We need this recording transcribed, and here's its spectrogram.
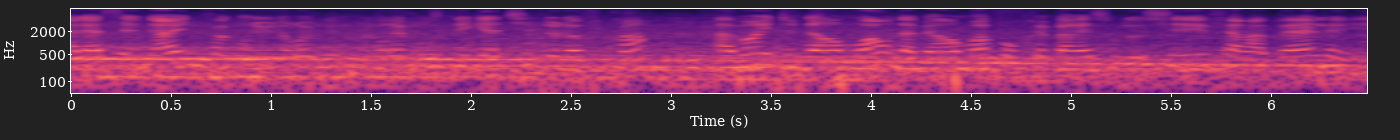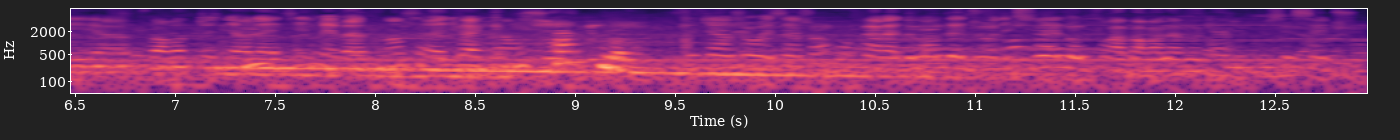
à la CNA une fois qu'on a eu une, re- une réponse négative de l'OFPRA. Avant, il tenait un mois, on avait un mois pour préparer son dossier, faire appel et euh, pouvoir obtenir l'asile, mais maintenant c'est réduit à 15 jours. C'est 15 jours et sachant pour faire la demande d'aide juridictionnelle, donc pour avoir un avocat, du coup c'est 7 jours.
